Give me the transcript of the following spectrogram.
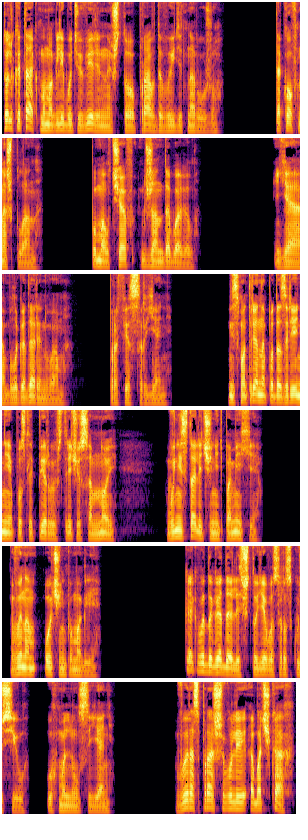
Только так мы могли быть уверены, что правда выйдет наружу. Таков наш план. Помолчав, Джан добавил. «Я благодарен вам, профессор Янь. Несмотря на подозрения после первой встречи со мной, вы не стали чинить помехи. Вы нам очень помогли». «Как вы догадались, что я вас раскусил?» ухмыльнулся Янь. Вы расспрашивали об очках.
